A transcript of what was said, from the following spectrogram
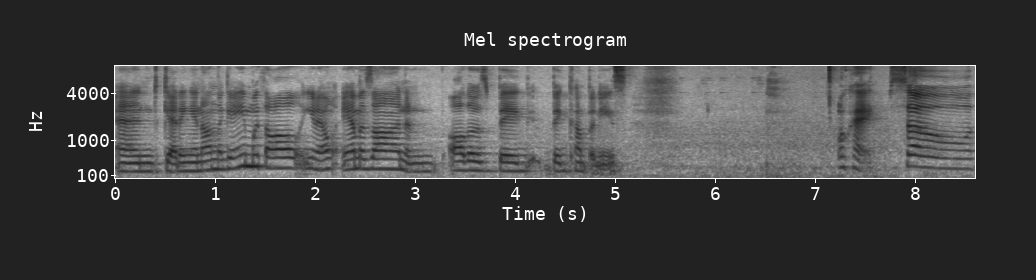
and getting in on the game with all you know Amazon and all those big big companies. Okay so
